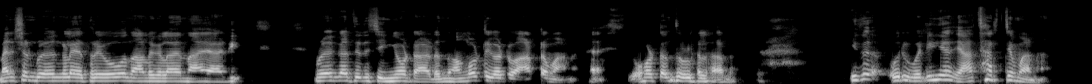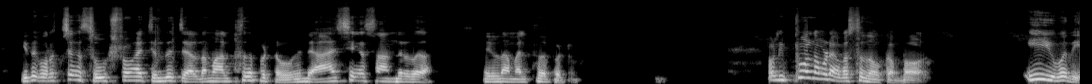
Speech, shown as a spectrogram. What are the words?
മനുഷ്യൻ മൃഗങ്ങളെ എത്രയോ നാളുകളായി നായാടി. മൃഗങ്ങൾ തിരിച്ച് ഇങ്ങോട്ട് ആടുന്നു അങ്ങോട്ടും ഇങ്ങോട്ടും ആട്ടമാണ്. ഓട്ടം തുള്ളലാണ് ഇത് ഒരു വലിയ യാഥാർത്ഥ്യമാണ്. ഇത് കുറച്ച് സൂക്ഷ്മമായി ചിന്തിച്ചാൽ നമ്മൾ അത്ഭുതപ്പെട്ടു ഇതിന്റെ ആശയ സാന്ദ്രത നാം അത്ഭുതപ്പെട്ടു. അപ്പോൾ ഇപ്പോൾ നമ്മുടെ അവസ്ഥ നോക്കുമ്പോൾ ഈ യുവതി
